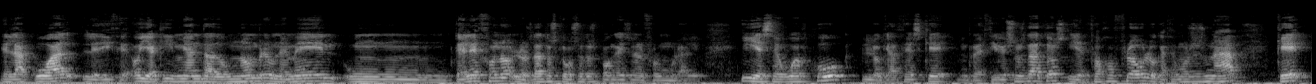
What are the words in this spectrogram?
en la cual le dice, oye, aquí me han dado un nombre, un email, un teléfono, los datos que vosotros pongáis en el formulario. Y ese webhook lo que hace es que recibe esos datos y en Zoho Flow lo que hacemos es una app que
